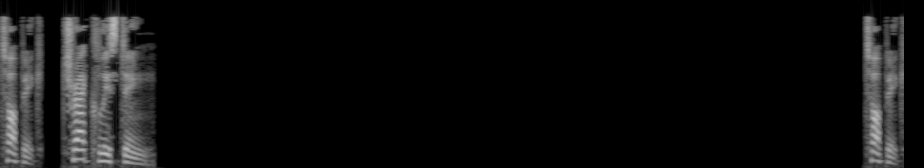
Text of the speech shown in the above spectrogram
Topic: Track listing. Topic:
